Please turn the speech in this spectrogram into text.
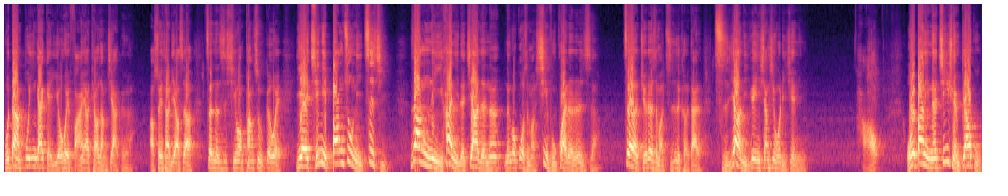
不但不应该给优惠，反而要调整价格。啊所以呢，李老师啊，真的是希望帮助各位，也请你帮助你自己，让你和你的家人呢，能够过什么幸福快乐的日子啊。这绝对什么指日可待的，只要你愿意相信我李建明，好，我会帮你呢精选标股，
